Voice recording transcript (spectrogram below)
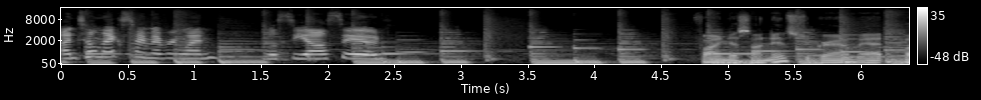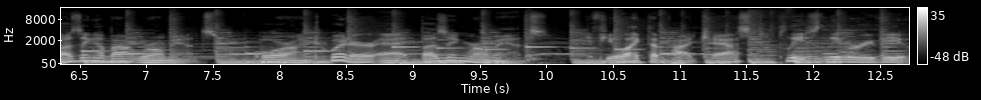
Until next time, everyone, we'll see y'all soon. Find us on Instagram at Buzzing About Romance or on Twitter at Buzzing Romance. If you like the podcast, please leave a review.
